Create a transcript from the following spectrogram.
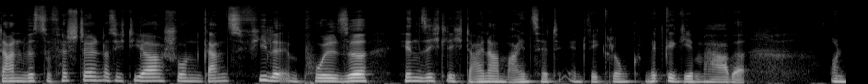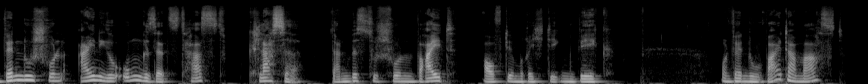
dann wirst du feststellen, dass ich dir schon ganz viele Impulse hinsichtlich deiner Mindset-Entwicklung mitgegeben habe. Und wenn du schon einige umgesetzt hast, klasse, dann bist du schon weit auf dem richtigen Weg. Und wenn du weitermachst,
